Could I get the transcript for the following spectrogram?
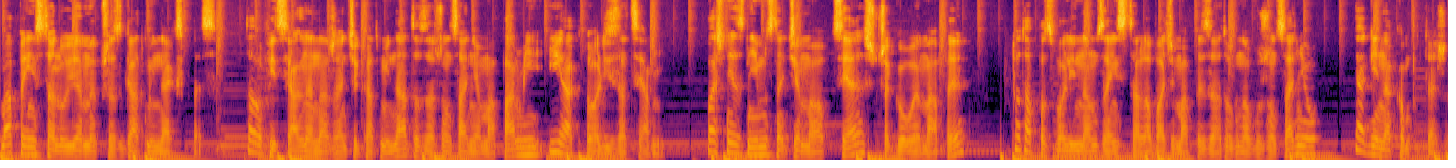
Mapy instalujemy przez Garmin Express. To oficjalne narzędzie Garmina do zarządzania mapami i aktualizacjami. Właśnie z nim znajdziemy opcję Szczegóły mapy, która pozwoli nam zainstalować mapy zarówno w urządzeniu, jak i na komputerze.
